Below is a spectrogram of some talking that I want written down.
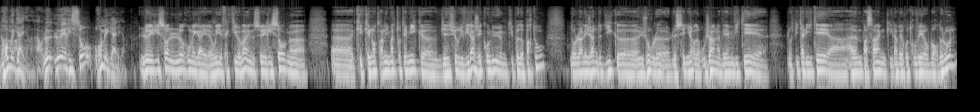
Le. Alors, le, le hérisson, roumégaille. Le hérisson, le oui, effectivement, ce hérisson euh, euh, qui, qui est notre animal totémique, euh, bien sûr, du village, est connu un petit peu de partout. dont la légende dit qu'un jour, le, le seigneur de Rougeant avait invité euh, l'hospitalité à, à un passant qu'il avait retrouvé au bord de l'Aune.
